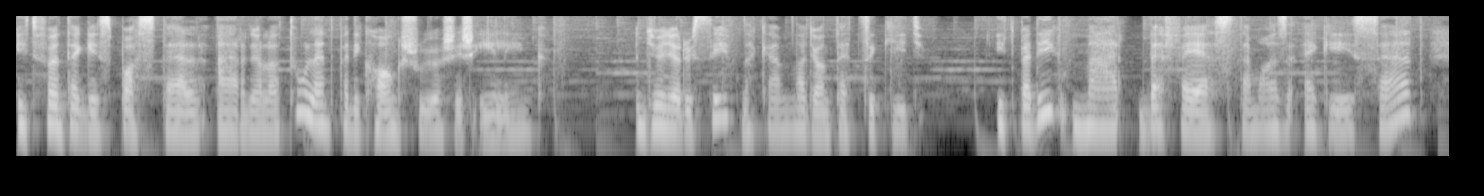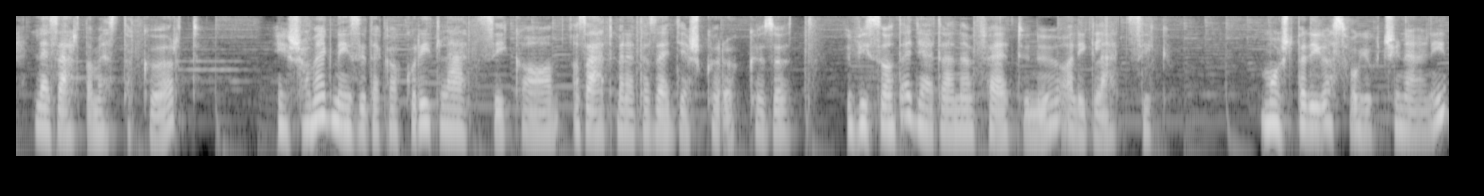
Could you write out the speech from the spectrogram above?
Itt fönt egész pasztel árnyalatú, lent pedig hangsúlyos és élénk. Gyönyörű szép, nekem nagyon tetszik így. Itt pedig már befejeztem az egészet, lezártam ezt a kört, és ha megnézitek, akkor itt látszik a, az átmenet az egyes körök között. Viszont egyáltalán nem feltűnő, alig látszik. Most pedig azt fogjuk csinálni,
